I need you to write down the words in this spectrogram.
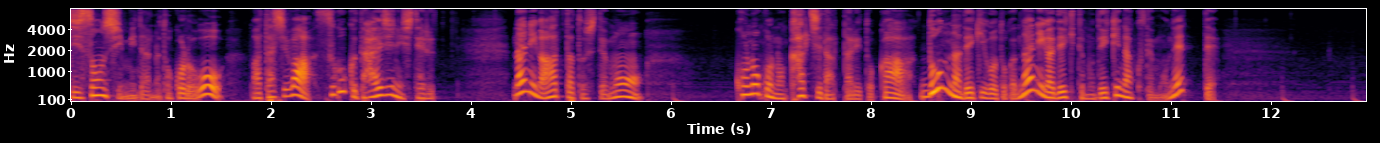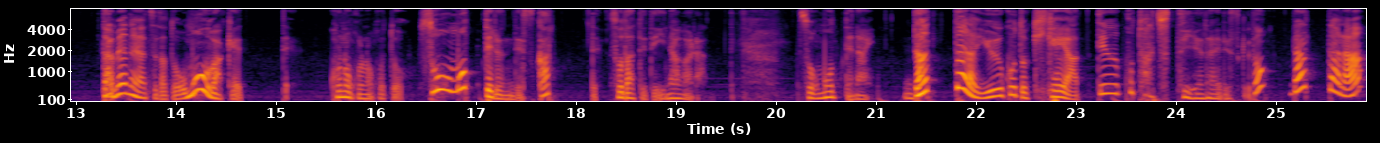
自尊心みたいなところを私はすごく大事にしてる。何があったとしてもこの子の価値だったりとかどんな出来事が何ができてもできなくてもねってダメなやつだと思うわけってこの子のことそう思ってるんですかって育てていながら。そう思ってない。だったら言うこと聞けやっていうことはちょっと言えないですけどだったら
